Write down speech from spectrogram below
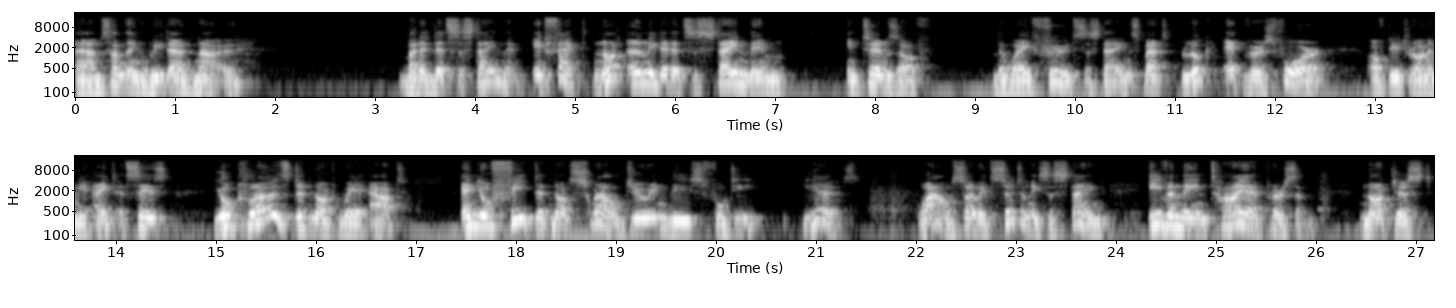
Um, something we don't know but it did sustain them. In fact, not only did it sustain them in terms of the way food sustains, but look at verse 4 of Deuteronomy 8. It says, Your clothes did not wear out, and your feet did not swell during these 40 years. Wow, so it certainly sustained even the entire person, not just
